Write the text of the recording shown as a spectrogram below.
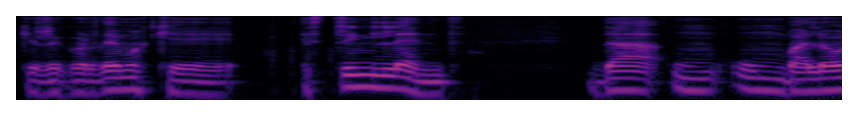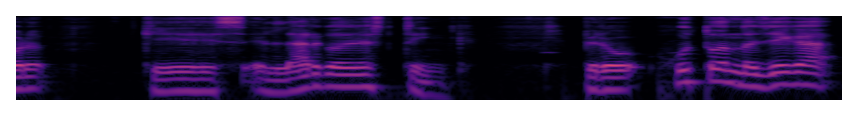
que recordemos que string length da un, valor que es el largo del string, pero justo cuando llega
